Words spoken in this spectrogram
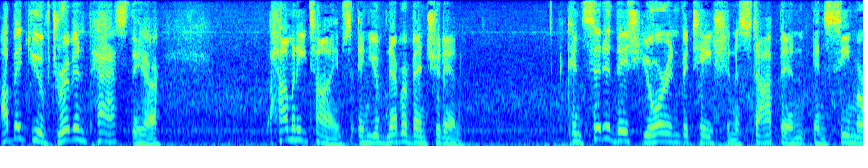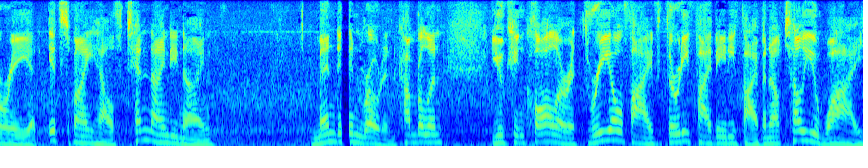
I'll bet you've driven past there how many times and you've never ventured in. Consider this your invitation to stop in and see Marie at It's My Health, 1099 Mendon Road in Cumberland. You can call her at 305 3585, and I'll tell you why.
